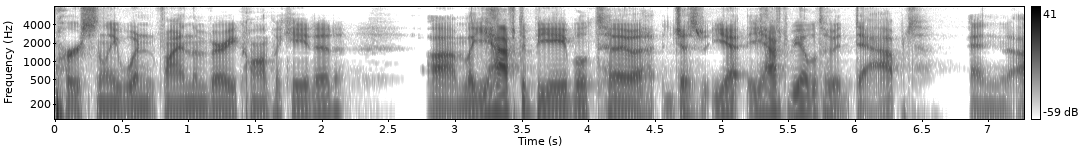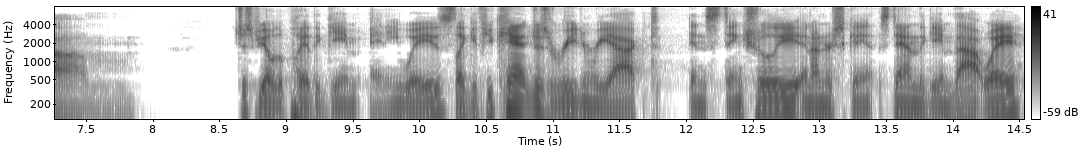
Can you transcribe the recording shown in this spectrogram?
personally wouldn't find them very complicated. Um, like you have to be able to just yeah, you have to be able to adapt and um, just be able to play the game anyways. Like if you can't just read and react instinctually and understand the game that way,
